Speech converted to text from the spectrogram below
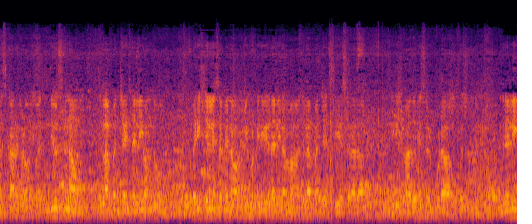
ನಮಸ್ಕಾರಗಳು. ಇವತ್ತಿನ ದಿವಸ ನಾವು ಜಿಲ್ಲಾ ಪಂಚಾಯತ್ನಲ್ಲಿ ಒಂದು ಪರಿಶೀಲನೆ ಸಭೆ ನಾವು ಹಮ್ಮಿಕೊಂಡಿದ್ವಿ ಇದರಲ್ಲಿ ನಮ್ಮ ಜಿಲ್ಲಾ ಪಂಚಾಯತ್ ಸಿ ಎಸ್ ಆದ ಗಿರೀಶ್ ಮಾಧುರಿ ಸರ್ ಕೂಡ ಉಪಸ್ಥಿತರಿದ್ದರು. ಇದರಲ್ಲಿ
